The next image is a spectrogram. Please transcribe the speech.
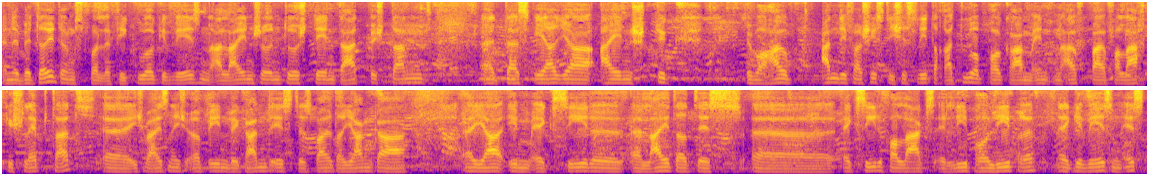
eine bedeutungsvolle Figur gewesen, allein schon durch den Tatbestand, äh, dass er ja ein Stück überhaupt antifaschistisches Literaturprogramm in den Aufbauverlag geschleppt hat. Äh, ich weiß nicht, ob Ihnen bekannt ist, dass Walter Janka äh, ja im Exil äh, Leiter des äh, Exilverlags Libro Libre äh, gewesen ist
